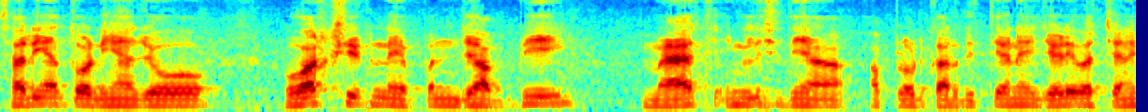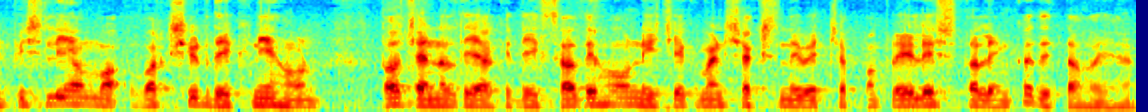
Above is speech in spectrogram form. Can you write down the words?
ਸਾਰੀਆਂ ਤੁਹਾਡੀਆਂ ਜੋ ਵਰਕਸ਼ੀਟ ਨੇ ਪੰਜਾਬੀ ਮੈਥ, ਇੰਗਲਿਸ਼ ਦੀਆਂ ਅਪਲੋਡ ਕਰ ਦਿੱਤੀਆਂ ਨੇ। ਜਿਹੜੇ ਬੱਚਿਆਂ ਨੇ ਪਿਛਲੀਆਂ ਵਰਕਸ਼ੀਟ ਦੇਖਣੀਆਂ ਹੋਣ, ਤਾਂ ਉਹ ਚੈਨਲ ਤੇ ਜਾ ਕੇ ਦੇਖ ਸਕਦੇ ਹੋ। ਨੀਚੇ ਕਮੈਂਟ ਸੈਕਸ਼ਨ ਦੇ ਵਿੱਚ ਆਪਾਂ ਪਲੇਲਿਸਟ ਦਾ ਲਿੰਕ ਦਿੱਤਾ ਹੋਇਆ ਹੈ।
